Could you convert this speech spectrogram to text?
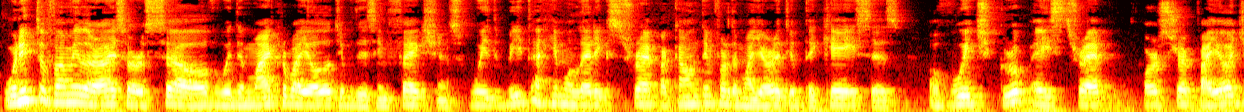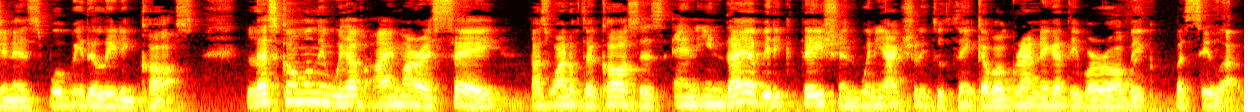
We need to familiarize ourselves with the microbiology of these infections, with beta hemolytic strep accounting for the majority of the cases, of which group A strep or strep pyogenes will be the leading cause. Less commonly, we have IMRSA as one of the causes, and in diabetic patients, we need actually to think about gram-negative aerobic bacilli.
